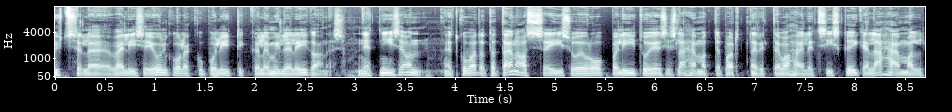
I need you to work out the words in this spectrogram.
ühtsele välis- ja julgeolekupoliitikale, millele iganes. nii et nii see on, et kui vaadata tänast seisu Euroopa Liidu ja siis lähemate partnerite vahel, et siis kõige lähemal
